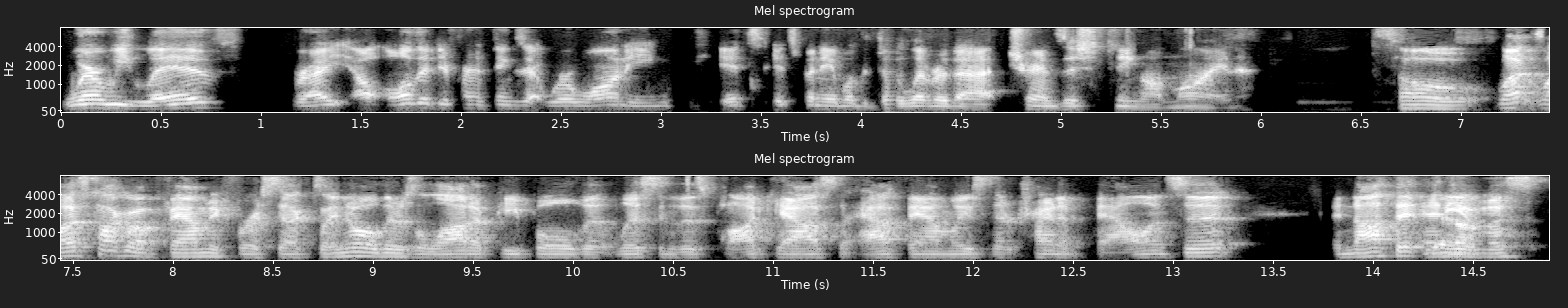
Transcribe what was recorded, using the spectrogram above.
where we live right all the different things that we're wanting it's it's been able to deliver that transitioning online. So let, let's talk about family for a sec. I know there's a lot of people that listen to this podcast that have families and they're trying to balance it. And not that any yeah. of us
